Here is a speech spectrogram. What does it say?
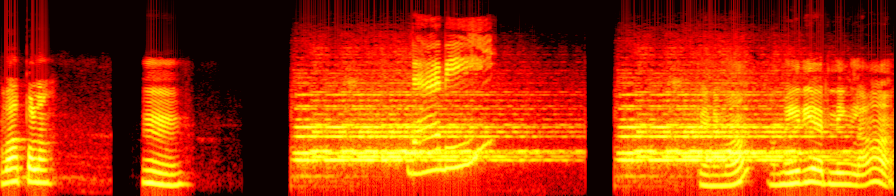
வா போலாம். ம். என்னம்மா அமைதியா இருந்தீங்களா?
